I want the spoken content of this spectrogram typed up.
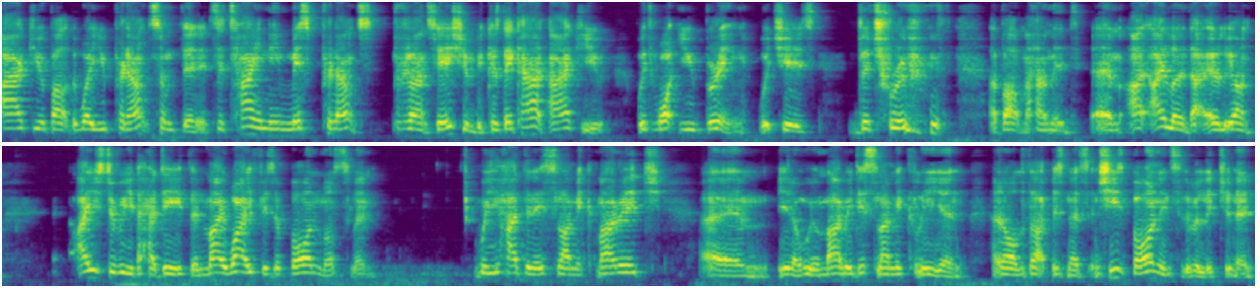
argue about the way you pronounce something. It's a tiny mispronounce pronunciation because they can't argue with what you bring, which is the truth about Muhammad. Um, I, I learned that early on. I used to read the hadith, and my wife is a born Muslim. We had an Islamic marriage. Um, you know, we were married Islamically and, and all of that business. And she's born into the religion. And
